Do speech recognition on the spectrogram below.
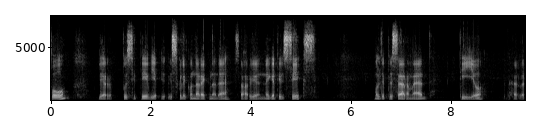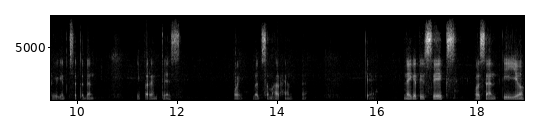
två blir positiv. Vi skulle kunna räkna det. Så har vi negativ 6. Multiplicera med 10. Jag behöver jag inte sätta den i parentes. Oj, vad som har hänt nu. Okay. Negativ 6 och sen 10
